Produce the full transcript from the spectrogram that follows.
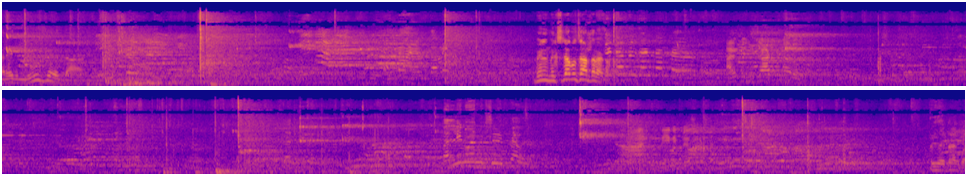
అరే ఇది లూజ్ చేద్దా వీళ్ళు మిక్స్ డబుల్స్ ఆడతారట. నాకు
